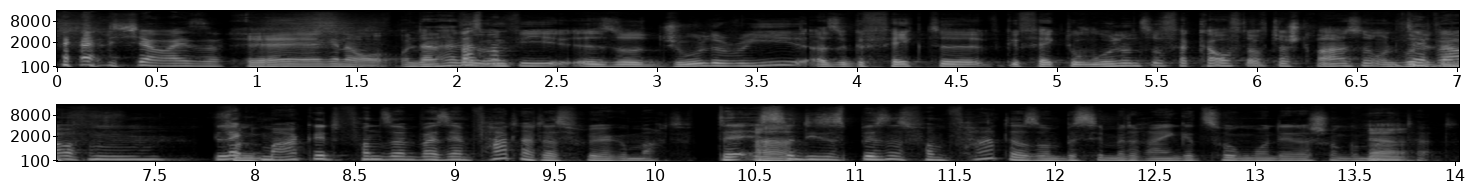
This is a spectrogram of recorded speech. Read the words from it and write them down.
Ehrlicherweise. Ja, ja, genau. Und dann hat Was er irgendwie äh, so Jewelry, also gefakte, gefakte Uhren und so verkauft auf der Straße und wurde Der war auf dem Black Market von seinem, weil sein Vater hat das früher gemacht. Der ist ah. in dieses Business vom Vater so ein bisschen mit reingezogen und der das schon gemacht ja. hat.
